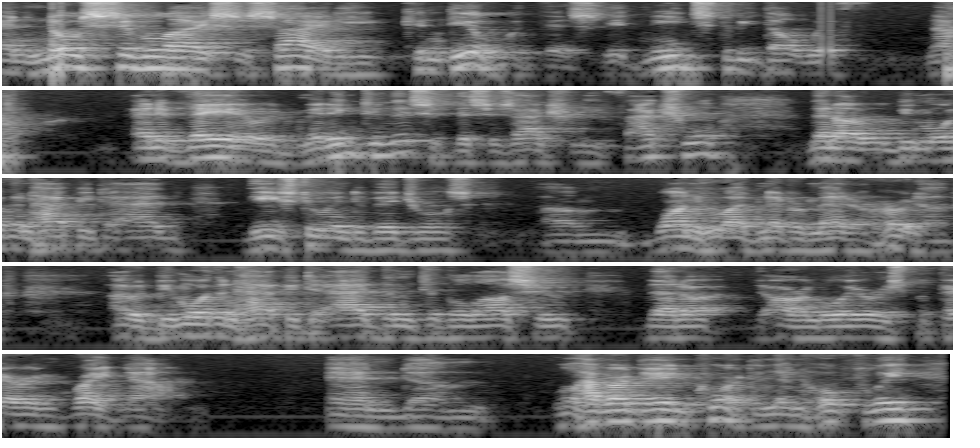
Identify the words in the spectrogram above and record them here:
And no civilized society can deal with this. It needs to be dealt with now. And if they are admitting to this, if this is actually factual, then I will be more than happy to add these two individuals, um, one who I've never met or heard of. I would be more than happy to add them to the lawsuit that our, our lawyer is preparing right now. And um, we'll have our day in court. And then hopefully,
